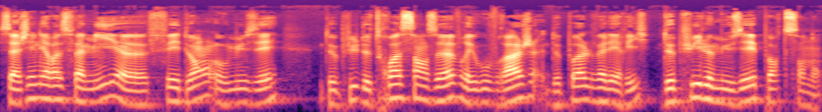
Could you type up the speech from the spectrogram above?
sa généreuse famille euh, fait don au musée de plus de 300 œuvres et ouvrages de Paul Valéry. Depuis, le musée porte son nom.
